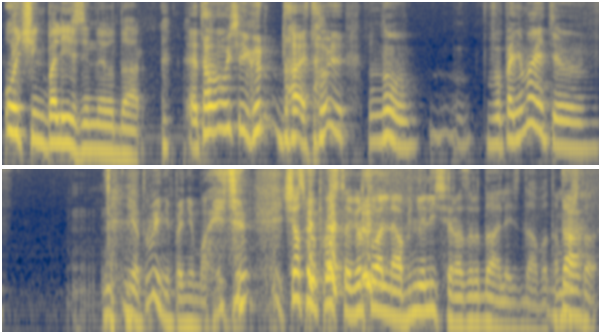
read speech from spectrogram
очень болезненный удар. Это очень... Да, это... Ну, вы понимаете, нет, вы не понимаете. Сейчас мы просто виртуально обнялись и разрыдались, да, потому да. что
